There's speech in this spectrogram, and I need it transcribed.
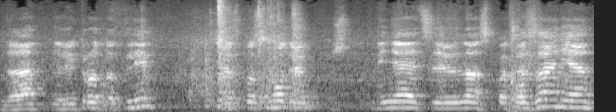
Да, электрод отлип. Сейчас посмотрим, меняется ли у нас показания.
